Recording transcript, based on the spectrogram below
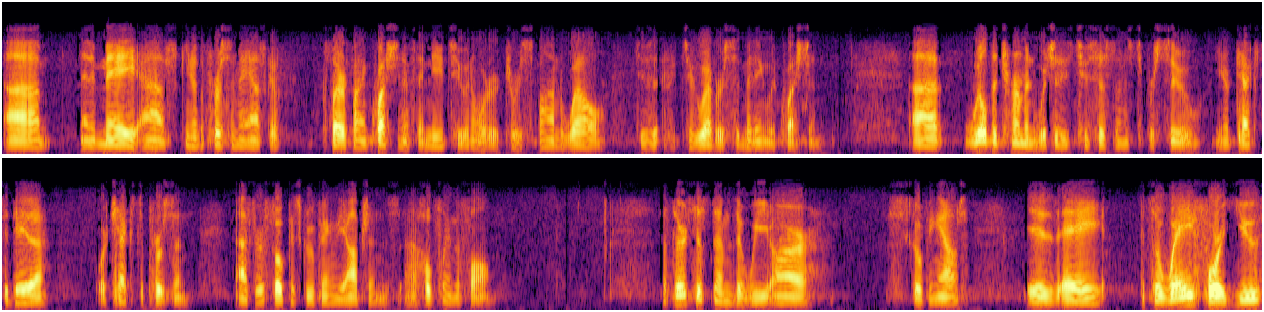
Um, and it may ask, you know, the person may ask a clarifying question if they need to in order to respond well to, to whoever's submitting the question. Uh, we'll determine which of these two systems to pursue, you know, text to data or text to person after a focus grouping the options, uh, hopefully in the fall. The third system that we are scoping out is a it's a way for youth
